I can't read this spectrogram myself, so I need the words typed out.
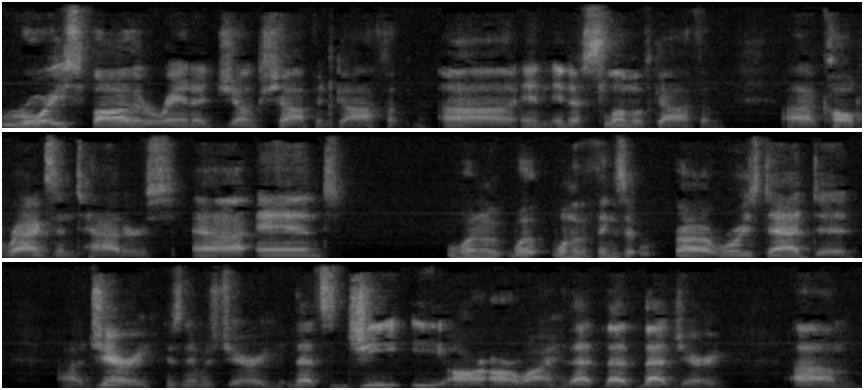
Roy's father ran a junk shop in Gotham, uh, in in a slum of Gotham, uh, called Rags and Tatters, uh, and one of one of the things that uh, Roy's dad did, uh, Jerry, his name was Jerry. That's G E R R Y. That that that Jerry. Um,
